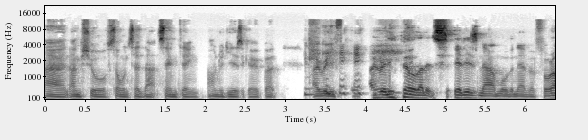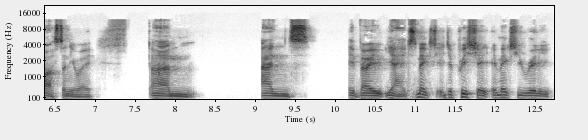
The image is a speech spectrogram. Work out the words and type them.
Uh, I'm sure someone said that same thing 100 years ago, but I really, feel, I really feel that it's it is now more than ever for us anyway. Um, and it very yeah, it just makes it appreciate it makes you really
